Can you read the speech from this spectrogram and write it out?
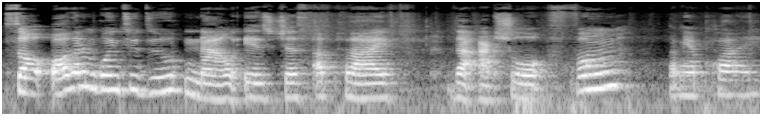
so all that I'm going to do now is just apply the actual foam. Let me apply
